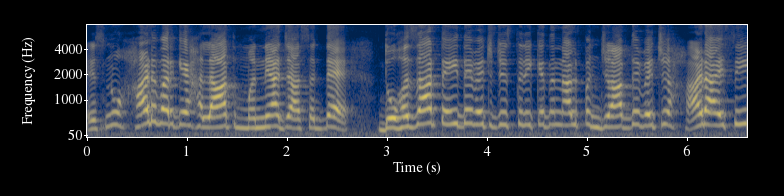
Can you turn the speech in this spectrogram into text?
ਇਸ ਨੂੰ ਹੜ੍ਹ ਵਰਗੇ ਹਾਲਾਤ ਮੰਨਿਆ ਜਾ ਸਕਦਾ ਹੈ। 2023 ਦੇ ਵਿੱਚ ਜਿਸ ਤਰੀਕੇ ਦੇ ਨਾਲ ਪੰਜਾਬ ਦੇ ਵਿੱਚ ਹੜ੍ਹ ਆਏ ਸੀ,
